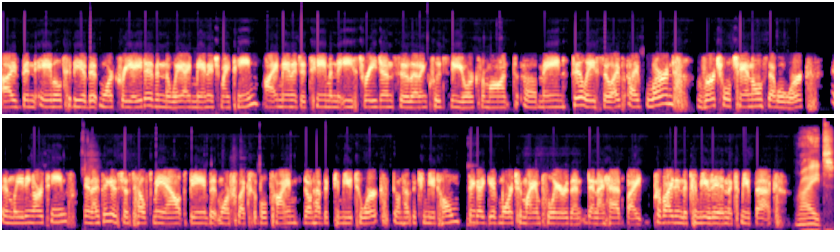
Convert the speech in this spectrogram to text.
I've been able to be a bit more creative in the way I manage my team. I manage a team in the East region, so that includes New York, Vermont, uh, Maine, Philly. So I've, I've learned virtual channels that will work in leading our teams. And I think it's just helped me out being a bit more flexible time. Don't have the commute to work, don't have the commute home. I think I give more to my employer than, than I had by providing the commute in, the commute back. Right.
